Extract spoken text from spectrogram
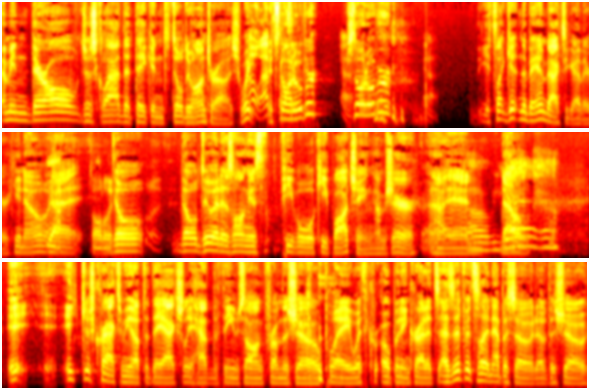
I mean, they're all just glad that they can still do Entourage. Wait, Oh, it's not absolutely. over. It's not over. Yeah. It's like getting the band back together. You know. Yeah, Uh, totally. They'll they'll do it as long as people will keep watching. I'm sure. Uh, and Oh, that'll- yeah. it it just cracked me up that they actually had the theme song from the show play with cr- opening credits as if it's an episode of the show.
